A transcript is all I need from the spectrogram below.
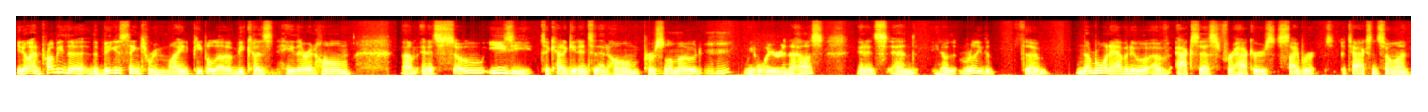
you know, and probably the the biggest thing to remind people of because hey, they're at home, um, and it's so easy to kind of get into that home personal mode, mhm. you know, while you're in the house, and it's and you know really the the number one avenue of access for hackers, cyber attacks, and so on,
